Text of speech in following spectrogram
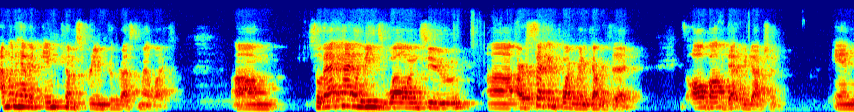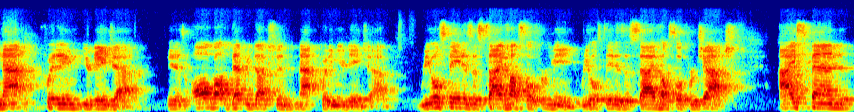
I'm going to have an income stream for the rest of my life. Um, so that kind of leads well into uh, our second point we're going to cover today. It's all about debt reduction and not quitting your day job. It is all about debt reduction, not quitting your day job. Real estate is a side hustle for me. Real estate is a side hustle for Josh. I spend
